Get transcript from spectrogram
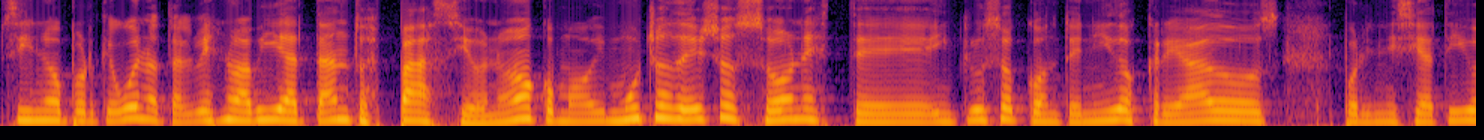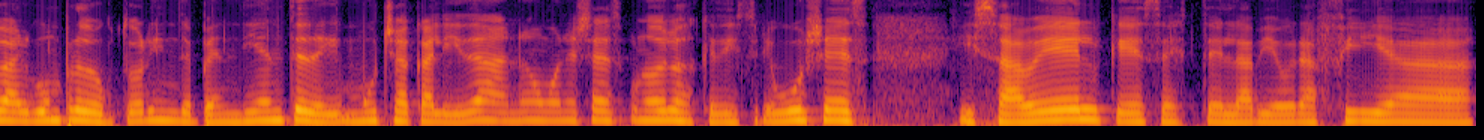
sino porque, bueno, tal vez no había tanto espacio, ¿no? Como muchos de ellos son este, incluso contenidos creados por iniciativa de algún productor independiente de mucha calidad, ¿no? Bueno, ella es uno de los que distribuye es Isabel, que es este, la biografía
